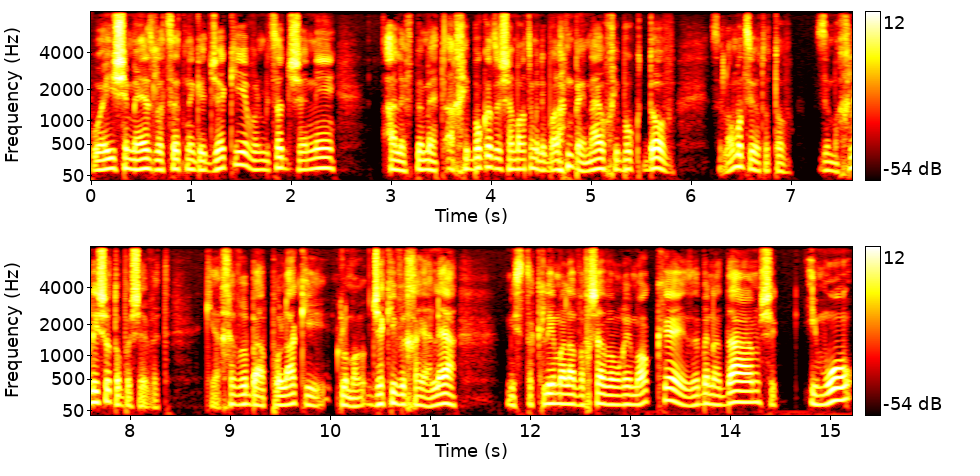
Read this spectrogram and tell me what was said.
הוא האיש שמעז לצאת נגד ג'קי, אבל מצד שני, א', באמת, החיבוק הזה שאמרתי מליבולן בעיניי הוא חיבוק דוב. זה לא מוציא אותו טוב, זה מחליש אותו בשבט. כי החבר'ה באפולקי, כלומר ג'קי וחייליה, מסתכלים עליו עכשיו ואומרים, אוקיי, זה בן אדם שאם הוא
